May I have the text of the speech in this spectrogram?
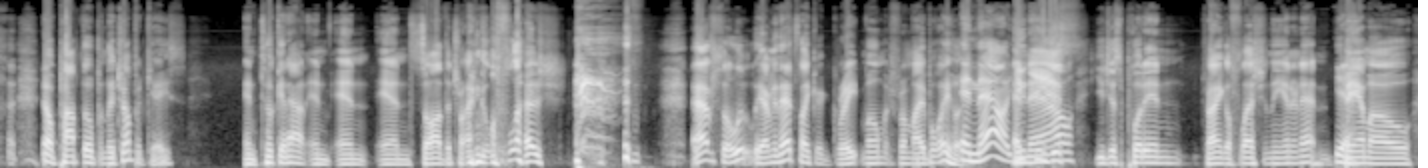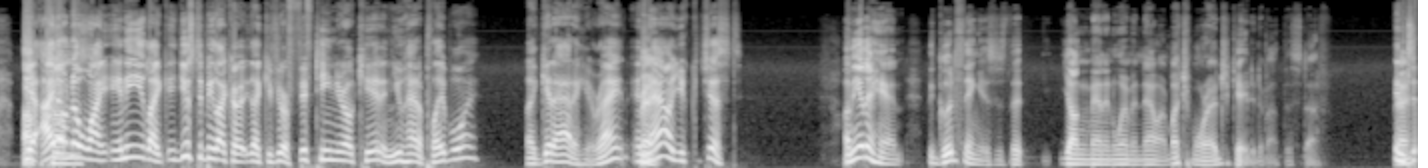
no, popped open the trumpet case and took it out and and and saw the triangle of flesh. Absolutely. I mean, that's like a great moment from my boyhood. And now you and now just- you just put in triangle flesh in the internet and Yeah. bammo. Yeah, I don't know why any like it used to be like a like if you're a 15 year old kid and you had a Playboy, like get out of here, right? And Right. now you could just On the other hand, the good thing is is that young men and women now are much more educated about this stuff. Right?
